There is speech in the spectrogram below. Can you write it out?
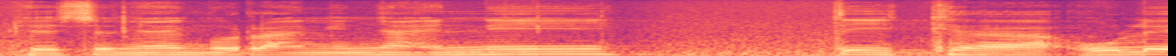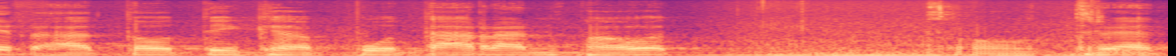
Biasanya nguranginnya ini tiga ulir atau tiga putaran baut. Oke. thread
